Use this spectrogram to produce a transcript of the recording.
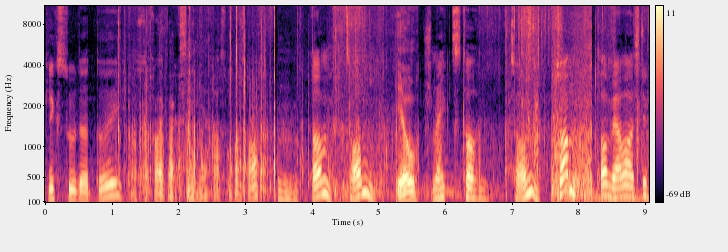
Klickst du da durch? Das ist der Freibergsee hier. Da ist Oberstdorf. Tom, Tom, Jo. schmeckt's, Tom? Tom, Tom, Tom, wir haben mal ein Stück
